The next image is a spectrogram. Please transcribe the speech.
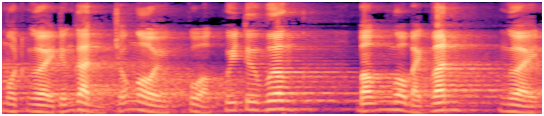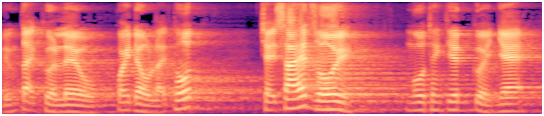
Một người đứng gần chỗ ngồi của Quy Tư Vương. Bỗng Ngô Bạch Vân Người đứng tại cửa lều, Quay đầu lại thốt, Chạy xa hết rồi. Ngô Thanh Thiên cười nhẹ,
